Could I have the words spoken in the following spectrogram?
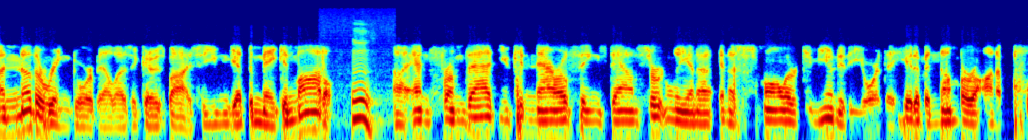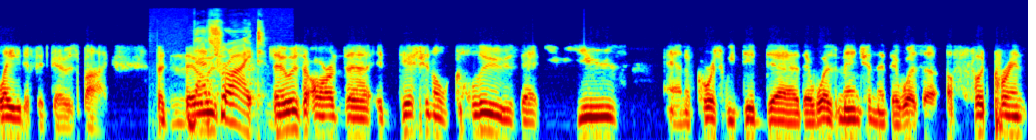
another ring doorbell as it goes by, so you can get the make and model, uh, and from that you can narrow things down. Certainly in a in a smaller community, or the hit of a number on a plate if it goes by. But those, That's right. Those are the additional clues that you use. And of course, we did. Uh, there was mention that there was a, a footprint.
